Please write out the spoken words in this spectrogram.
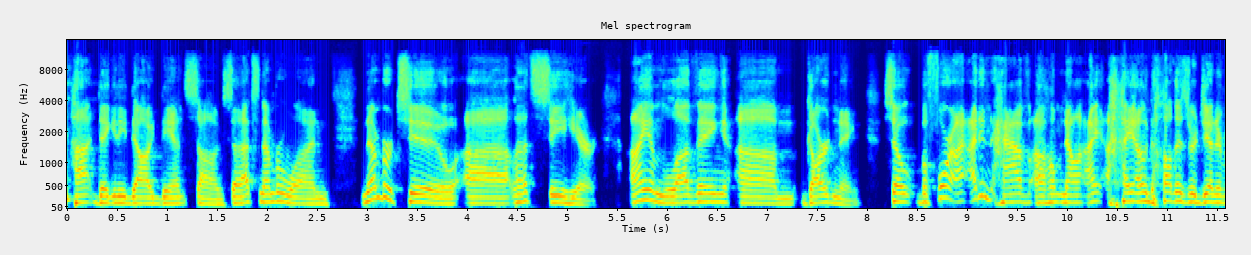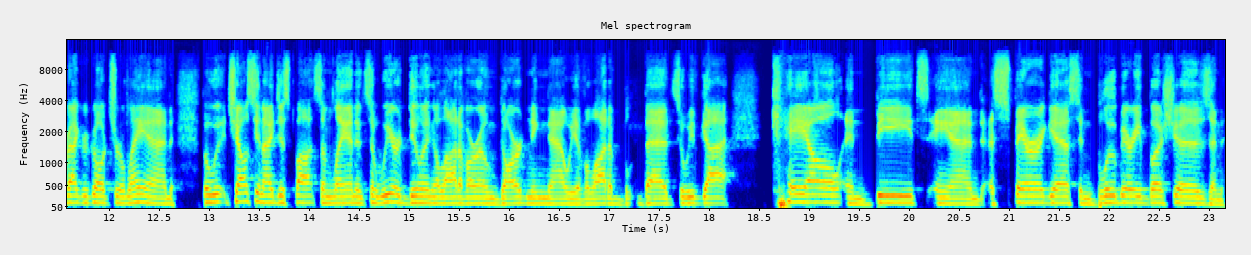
Hot Diggity Dog dance song. So that's number one. Number two, uh, let's see here. I am loving um, gardening. So before I, I, didn't have a home. Now I, I owned all this regenerative agriculture land, but we, Chelsea and I just bought some land, and so we are doing a lot of our own gardening now. We have a lot of beds, so we've got kale and beets and asparagus and blueberry bushes and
